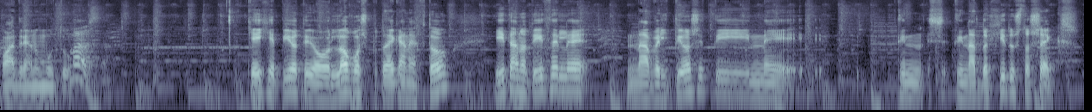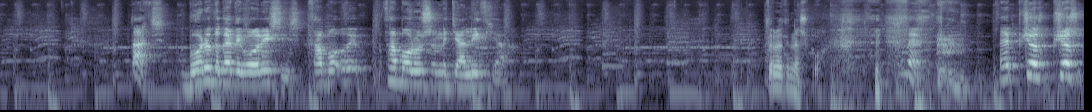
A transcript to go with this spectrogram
ο Άντριαν Μούτου Μάλιστα. και είχε πει ότι ο λόγος που το έκανε αυτό ήταν ότι ήθελε να βελτιώσει την, ε, την, την αντοχή του στο σεξ. Εντάξει, μπορεί να τον κατηγορήσεις. Θα, μπο- ε, θα μπορούσε να είναι και αλήθεια. Τώρα τι να σου πω. ναι. Ε, ποιος, ποιος,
